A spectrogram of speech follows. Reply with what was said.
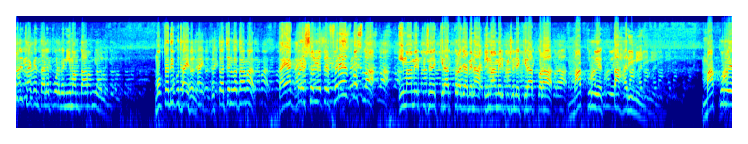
যদি থাকেন তাহলে পড়বেন। ইমাম তো আপনি হলেন। মুক্তাদি কোথায় হলেন বুঝতে পারছেন কথা আমার? তাই একবারে শরীয়তের ফেরেজ মসলা ইমামের পিছনে কিরাত করা যাবে না। ইমামের পিছনে কিরাত করা মাকরুয়ে তাহারিমি। মাকরুয়ে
